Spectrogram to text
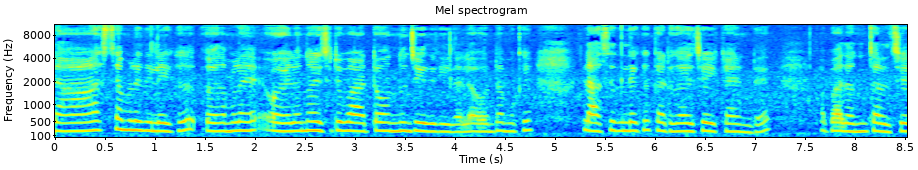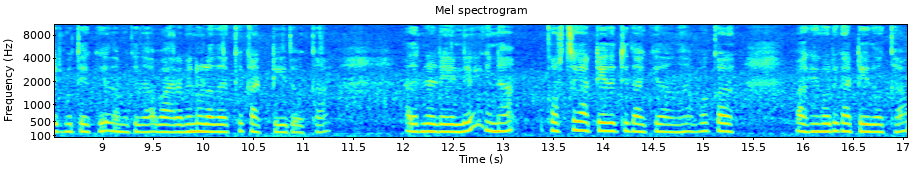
ലാസ്റ്റ് നമ്മൾ ഇതിലേക്ക് നമ്മൾ ഓയിലൊന്നും ഒഴിച്ചിട്ട് വാട്ടം ഒന്നും ചെയ്തിട്ടില്ലല്ലോ. അതുകൊണ്ട് നമുക്ക് ലാസ്റ്റ് ഇതിലേക്ക് കടുക് അയച്ച് ഒഴിക്കാനുണ്ട്. അപ്പോൾ അതൊന്ന് തിളച്ച് വരുമ്പോഴത്തേക്ക് നമുക്കിത് വറവിനുള്ളതൊക്കെ കട്ട് ചെയ്ത് വെക്കാം. അതിന്റെ ഇടയിൽ ഇങ്ങനെ കുറച്ച് കട്ട് ചെയ്തിട്ട് ഇതാക്കിയതാണ്. അപ്പോൾ ബാക്കി ബാക്കിയും കൂടി കട്ട് ചെയ്ത് വെക്കാം.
